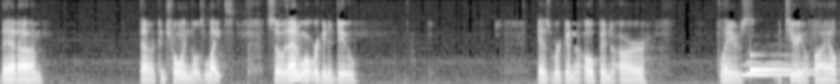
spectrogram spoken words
that um, that are controlling those lights. So then what we're going to do is we're going to open our flares material file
